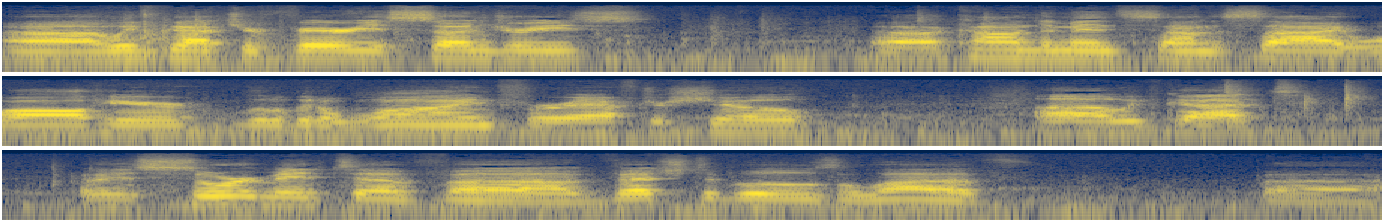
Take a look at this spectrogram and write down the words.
Uh, we've got your various sundries, uh, condiments on the side wall here. A little bit of wine for after show. Uh, we've got an assortment of uh, vegetables, a lot of uh,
